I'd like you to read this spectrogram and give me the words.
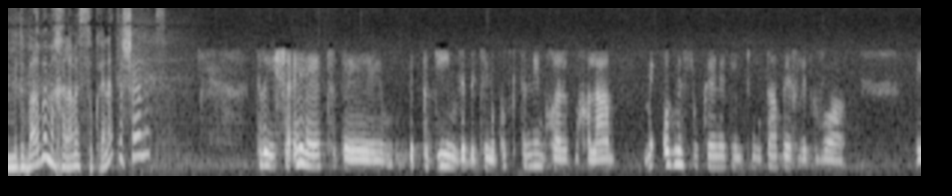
מדובר במחלה מסוכנת, השאלת? תראי, שאלת אה, בפגים ובתינוקות קטנים יכולה להיות מחלה מאוד מסוכנת עם תמותה בהחלט גבוהה. אה,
